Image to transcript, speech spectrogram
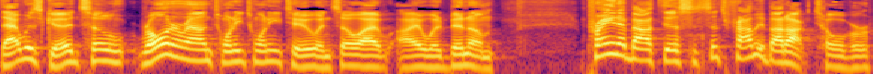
that was good. So rolling around 2022. And so I, I would have been, um, praying about this since probably about October.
